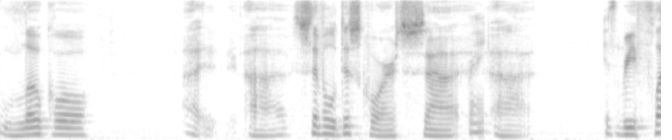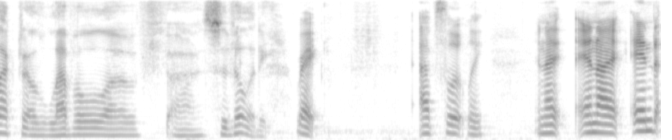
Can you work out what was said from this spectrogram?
local uh, uh, civil discourse uh, Right. uh, reflect a level of uh, civility. Right. Absolutely. And I and I and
